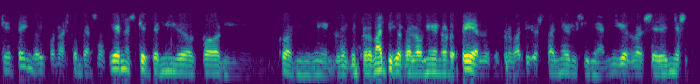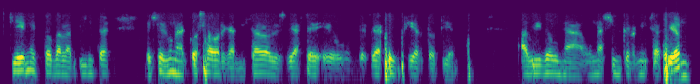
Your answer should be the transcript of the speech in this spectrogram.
que, tengo y por las conversaciones que he tenido con, con los diplomáticos de la Unión Europea, los diplomáticos españoles y mis amigos brasileños, tiene toda la pinta de ser una cosa organizada desde hace, desde hace un cierto tiempo. Ha habido una, una sincronización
